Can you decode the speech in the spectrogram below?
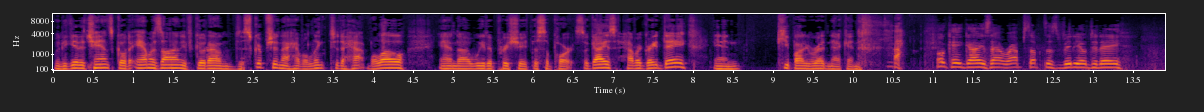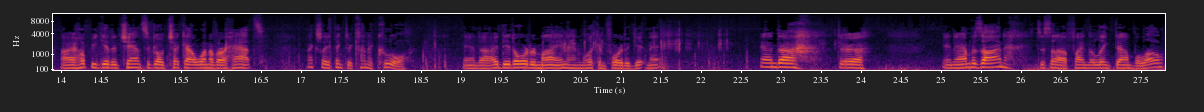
When you get a chance, go to Amazon. If you go down the description, I have a link to the hat below, and uh, we'd appreciate the support. So, guys, have a great day and keep on rednecking. okay, guys, that wraps up this video today. I hope you get a chance to go check out one of our hats. Actually, I think they're kind of cool. And uh, I did order mine, and I'm looking forward to getting it. And uh, they're uh, in Amazon. Just uh, find the link down below.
